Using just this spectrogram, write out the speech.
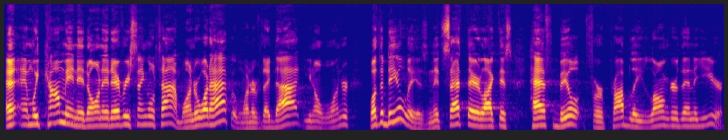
And, and, we commented on it every single time. Wonder what happened. Wonder if they died. You know, wonder what the deal is. And it sat there like this half built for probably longer than a year.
